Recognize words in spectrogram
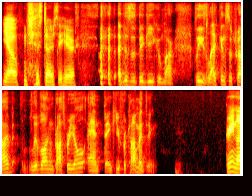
Yo, just Darcy here. and this is Big Geek Kumar. Please like and subscribe. Live long and prosper, y'all. And thank you for commenting. Green light.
